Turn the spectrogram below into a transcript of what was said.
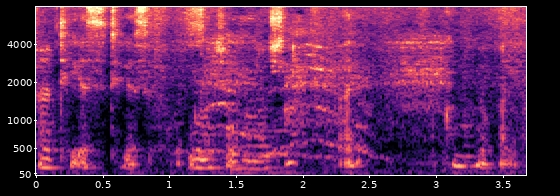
হ্যাঁ ঠিক আছে ঠিক আছে। ঘুমাসে ঘুমাসে আর কোনো ব্যাপার না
